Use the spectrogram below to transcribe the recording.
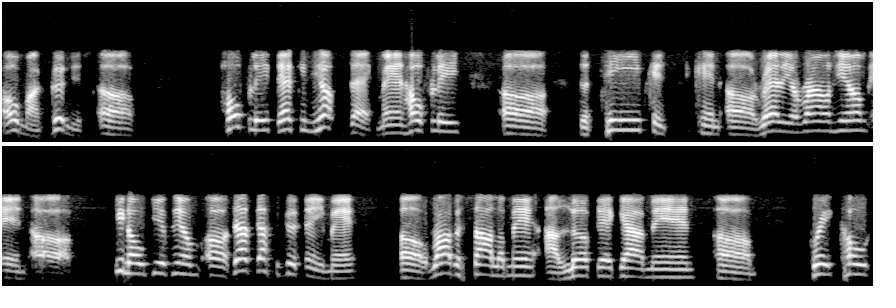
Oh my goodness. Uh, hopefully that can help Zach, man. Hopefully, uh, the team can can uh, rally around him and uh, you know give him. Uh, that's that's a good thing, man. Uh, Robert Saleh, man, I love that guy, man. Uh, great coach.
